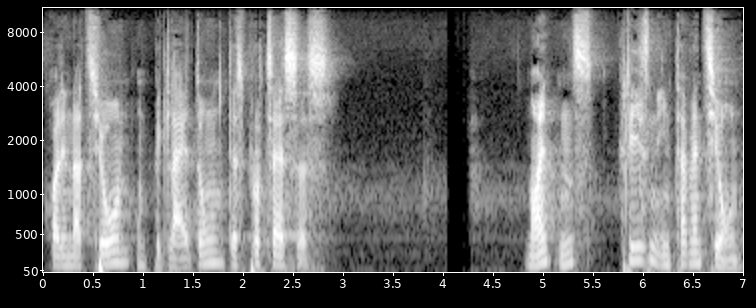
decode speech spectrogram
Koordination und Begleitung des Prozesses. Krisenintervention.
